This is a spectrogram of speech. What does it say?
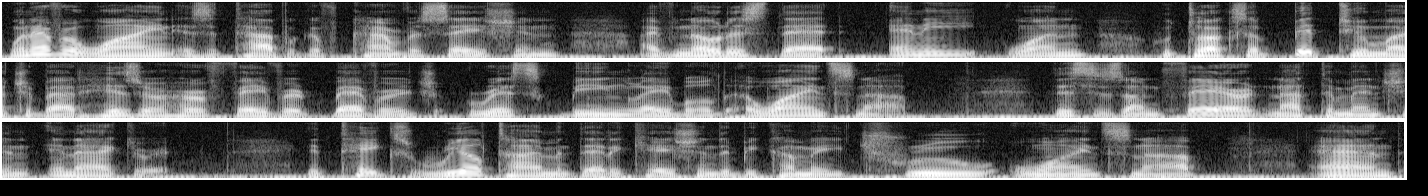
Whenever wine is a topic of conversation, I've noticed that anyone who talks a bit too much about his or her favorite beverage risks being labeled a wine snob. This is unfair, not to mention inaccurate. It takes real time and dedication to become a true wine snob, and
